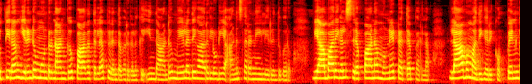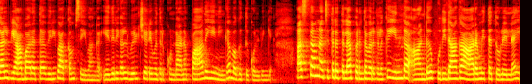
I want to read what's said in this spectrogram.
உத்திரம் இரண்டு மூன்று நான்கு பாதத்தில் பிறந்தவர்களுக்கு இந்த ஆண்டு மேலதிகாரிகளுடைய அனுசரணையில் இருந்து வரும். வியாபாரிகள் சிறப்பான முன்னேற்றத்தை பெறலாம். லாபம் அதிகரிக்கும். பெண்கள் வியாபாரத்தை விரிவாக்கம் செய்வாங்க. எதிரிகள் வீழ்ச்சியடைவதற்குண்டான பாதையை நீங்கள் வகுத்து கொள்வீங்க அஸ்தம் நட்சத்திரத்தில் பிறந்தவர்களுக்கு இந்த ஆண்டு புதிதாக ஆரம்பித்த தொழிலில்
